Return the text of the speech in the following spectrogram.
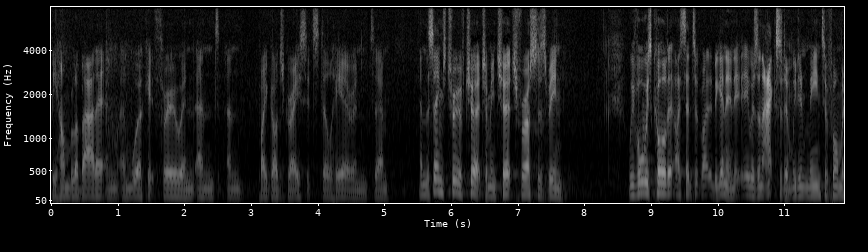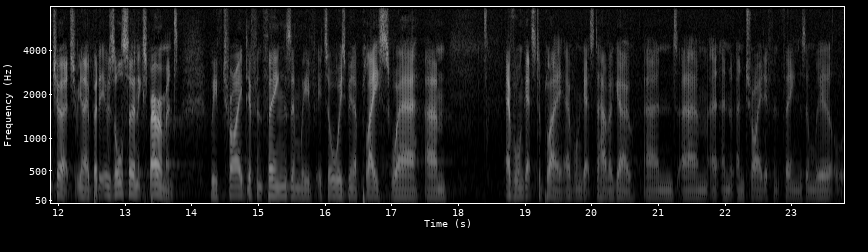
be humble about it and, and work it through. And, and, and by God's grace, it's still here. And, um, and the same's true of church. I mean, church for us has been, we've always called it, I said it right at the beginning, it, it was an accident. We didn't mean to form a church, you know, but it was also an experiment. We've tried different things, and we've, it's always been a place where um, everyone gets to play, everyone gets to have a go and, um, and, and try different things. And we'll,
